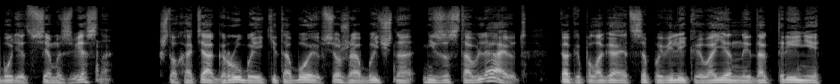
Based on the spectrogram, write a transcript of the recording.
будет всем известно, что хотя грубые китобои все же обычно не заставляют, как и полагается по великой военной доктрине,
